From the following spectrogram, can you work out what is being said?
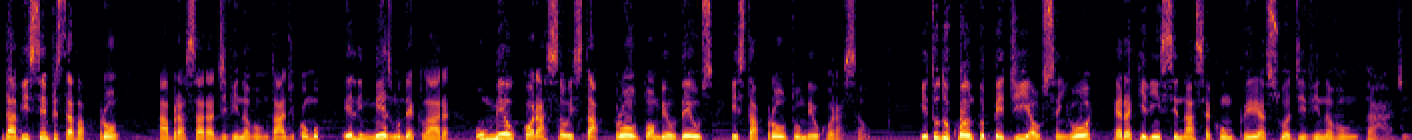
Davi sempre estava pronto a abraçar a divina vontade, como ele mesmo declara: O meu coração está pronto, ó meu Deus, está pronto o meu coração. E tudo quanto pedia ao Senhor era que lhe ensinasse a cumprir a sua divina vontade.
